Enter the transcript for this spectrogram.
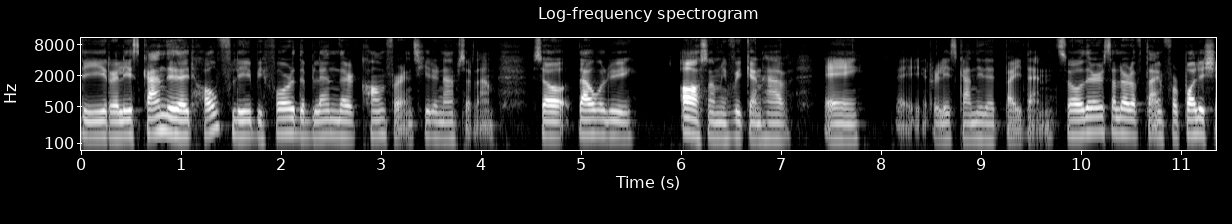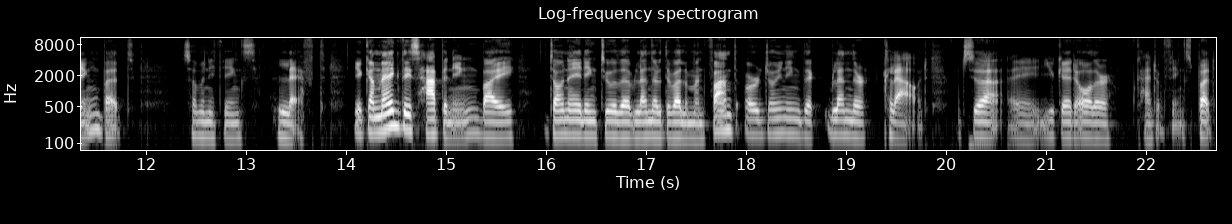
the release candidate hopefully before the Blender conference here in Amsterdam. So that will be awesome if we can have a, a release candidate by then. So there's a lot of time for polishing, but so many things left. You can make this happening by donating to the Blender Development Fund or joining the Blender Cloud, which uh, you get other kind of things. But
